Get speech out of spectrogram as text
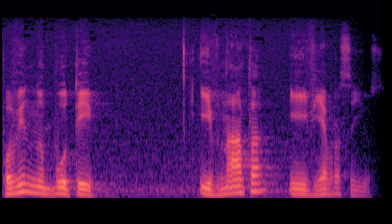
повинен бути і в НАТО, і в Євросоюз.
